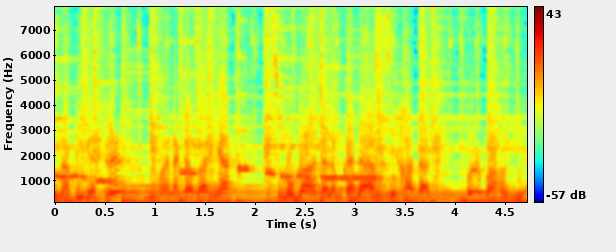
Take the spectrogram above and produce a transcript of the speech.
Guna Bigasre, gimana kabarnya? Semoga dalam keadaan sehat dan berbahagia.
